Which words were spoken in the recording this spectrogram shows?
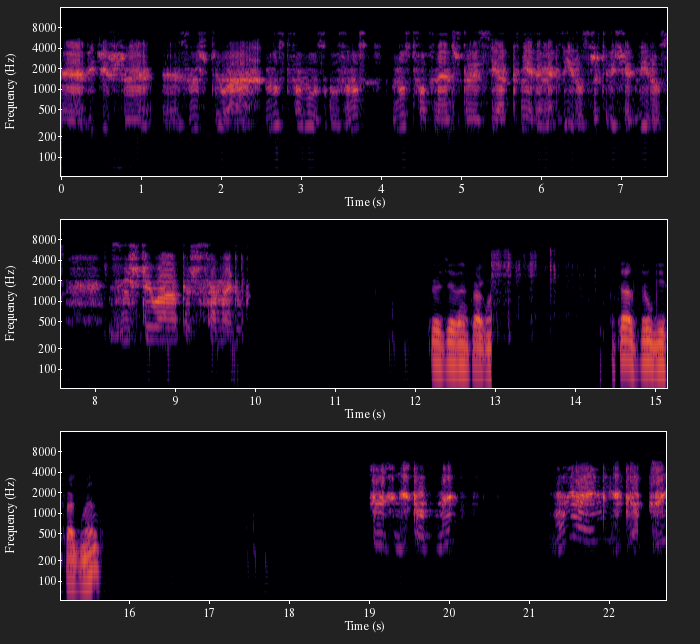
Y, Widzisz, że y, zniszczyła mnóstwo mózgów, mnóstwo, mnóstwo wnętrz, to jest jak, nie wiem, jak wirus, rzeczywiście jak wirus. Zniszczyła też sama edukację. Tu jest jeden fragment. A teraz drugi fragment. Co jest istotne? Moja Emilka, której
